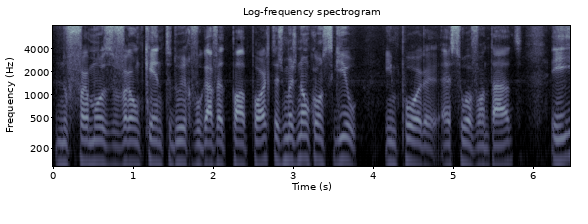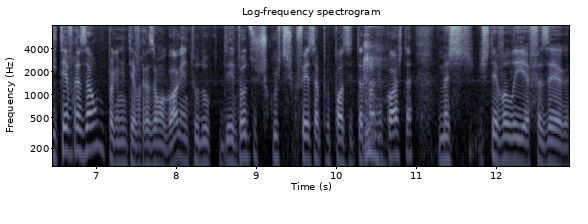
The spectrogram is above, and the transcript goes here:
no famoso verão quente do irrevogável de Paulo Portas, mas não conseguiu impor a sua vontade e, e, teve razão, para mim teve razão agora em, tudo, em todos os discursos que fez a propósito de António Costa, mas esteve ali a fazer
